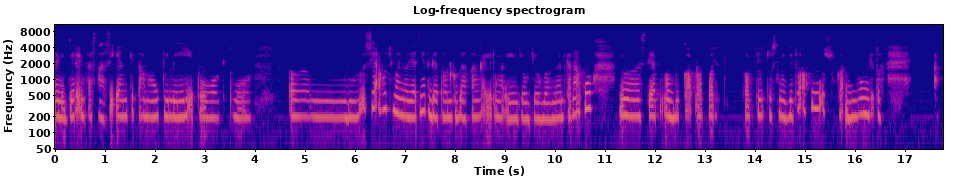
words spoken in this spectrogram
manajer investasi yang kita mau pilih itu gitu. Um, dulu sih aku cuma ngelihatnya tiga tahun ke belakang kayak gitu nggak yang jauh-jauh banget. Karena aku nge setiap ngebuka proper propertusnya gitu aku suka bingung gitu. Apa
